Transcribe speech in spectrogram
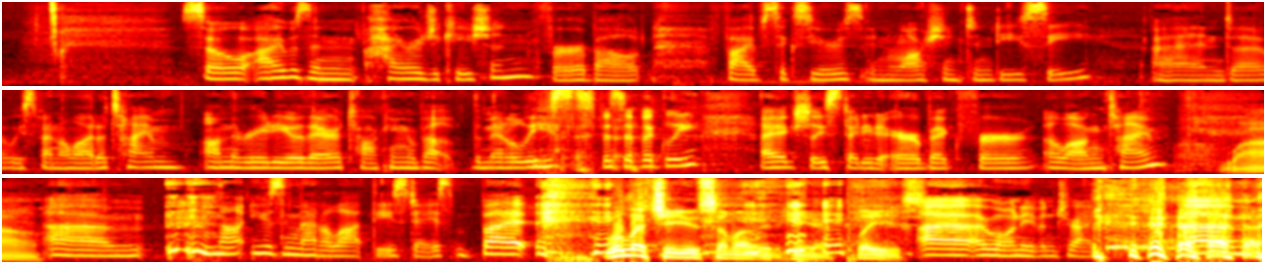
So I was in higher education for about five, six years in Washington, D.C and uh, we spent a lot of time on the radio there talking about the Middle East specifically. I actually studied Arabic for a long time. Wow. Um, not using that a lot these days, but we'll let you use some of it here, please. Uh, I won't even try. um,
